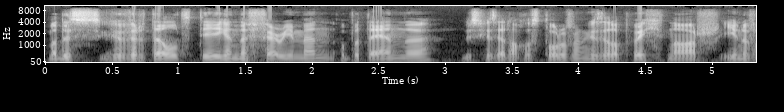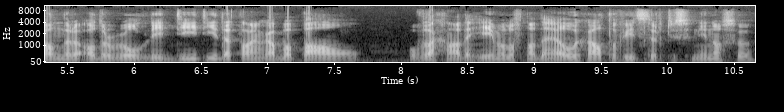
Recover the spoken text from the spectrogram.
maar dus, je vertelt tegen de ferryman op het einde, dus je bent al gestorven, je bent op weg naar een of andere otherworldly deity dat dan gaat bepalen of dat je naar de hemel of naar de hel gaat of iets ertussenin of zo.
